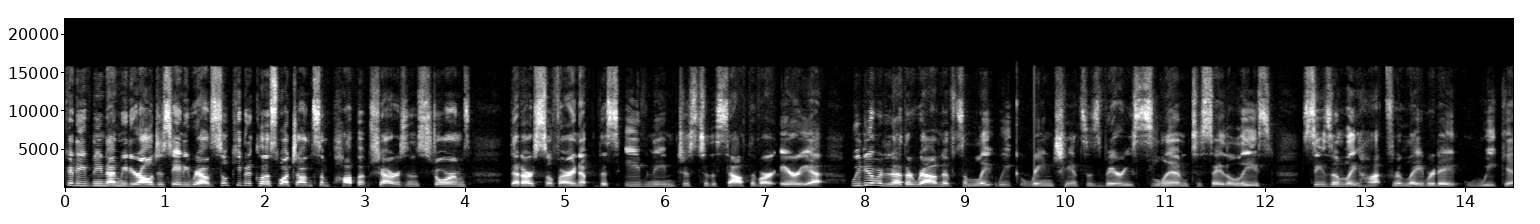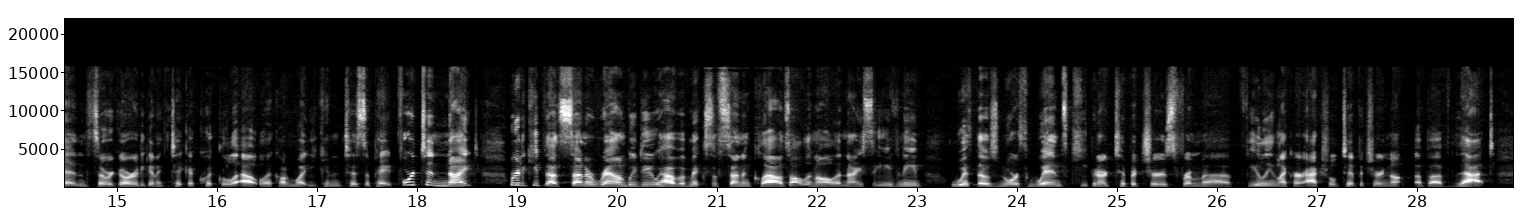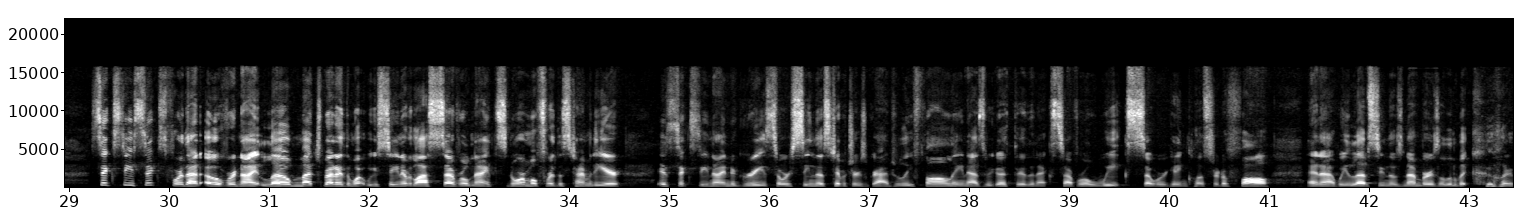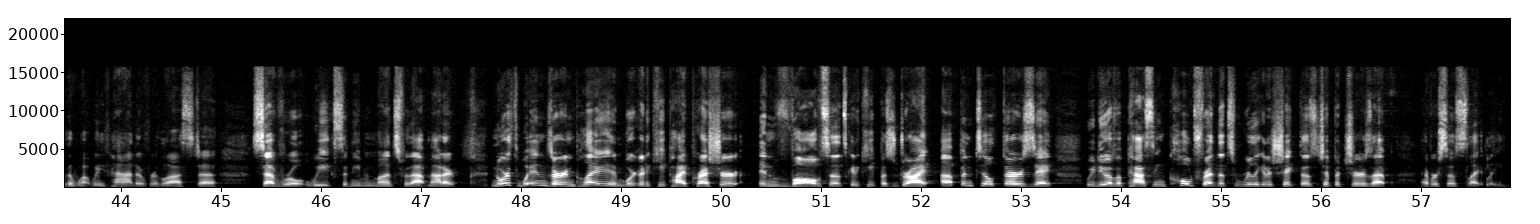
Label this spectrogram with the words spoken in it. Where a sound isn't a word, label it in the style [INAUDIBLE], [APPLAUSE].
Good evening. I'm meteorologist Andy Brown. Still keeping a close watch on some pop-up showers and storms that are still firing up this evening just to the south of our area. We do have another round of some late week rain chances, very slim to say the least. Seasonably hot for Labor Day weekend. So we're already going to take a quick little outlook on what you can anticipate. For tonight, we're going to keep that sun around. We do have a mix of sun and clouds. All in all, a nice evening with those north winds, keeping our temperatures from uh, feeling like our actual temperature, not above that. 66 for that overnight low, much better than what we've seen over the last several nights. Normal for this time of the year is 69 degrees. So we're seeing those temperatures gradually falling as we go through the next several weeks. So we're getting closer to fall. And uh, we love seeing those numbers a little bit [LAUGHS] cooler than what we've had over the last uh, several weeks and even months for that matter. North winds are in play and we're going to keep high pressure involved. So that's going to keep us dry up until Thursday. We do have a passing cold front that's really going to shake those temperatures up ever so slightly.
